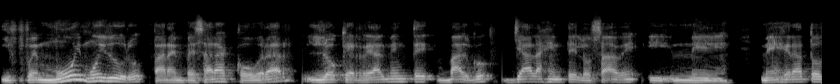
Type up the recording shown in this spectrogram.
y fue muy, muy duro para empezar a cobrar lo que realmente valgo. Ya la gente lo sabe y me, me es grato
